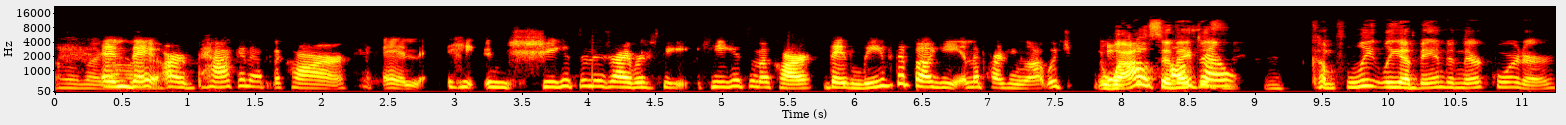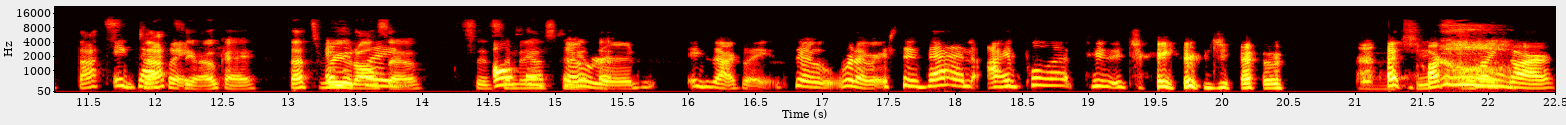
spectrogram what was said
oh my and they are packing up the car and he and she gets in the driver's seat he gets in the car they leave the buggy in the parking lot which Wow, so they also- just completely abandon their quarter. That's Exactly. That's, yeah, okay. That's rude. like- Also, so somebody also so to get that. rude exactly so whatever so then i pull up to the trader joe's i park my car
